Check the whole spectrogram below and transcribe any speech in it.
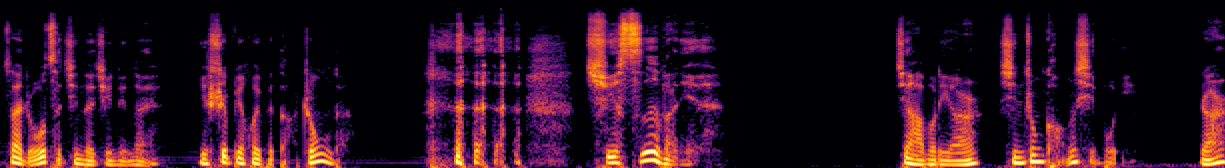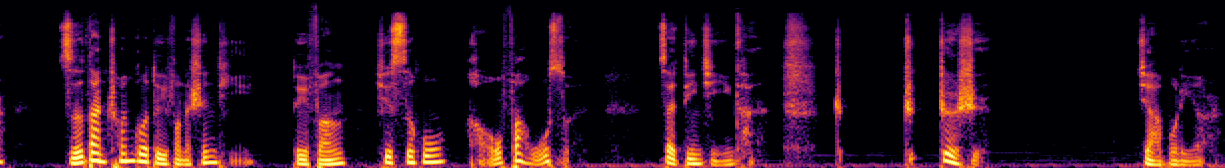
在如此近的距离内，也势必会被打中的。去死吧你！加布里尔心中狂喜不已。然而，子弹穿过对方的身体，对方却似乎毫发无损。再盯紧一看，这、这、这是……加布里尔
